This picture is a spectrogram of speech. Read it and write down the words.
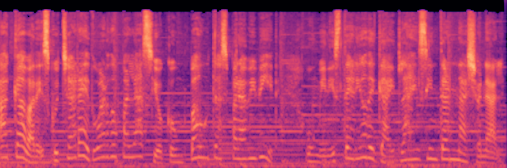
Acaba de escuchar a Eduardo Palacio con Pautas para Vivir, un ministerio de Guidelines International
